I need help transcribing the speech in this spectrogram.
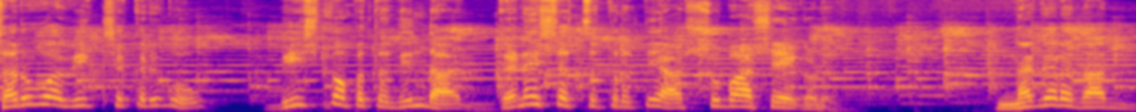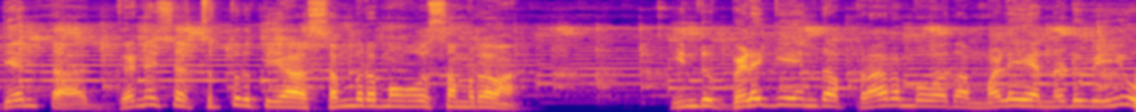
ಸರ್ವ ವೀಕ್ಷಕರಿಗೂ ಭೀಷ್ಮಪಥದಿಂದ ಗಣೇಶ ಚತುರ್ಥಿಯ ಶುಭಾಶಯಗಳು. ನಗರದಾದ್ಯಂತ ಗಣೇಶ ಚತುರ್ಥಿಯ ಸಂಭ್ರಮವೋ ಸಂಭ್ರಮ. ಇಂದು ಬೆಳಗ್ಗೆಯಿಂದ ಪ್ರಾರಂಭವಾದ ಮಳೆಯ ನಡುವೆಯೂ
